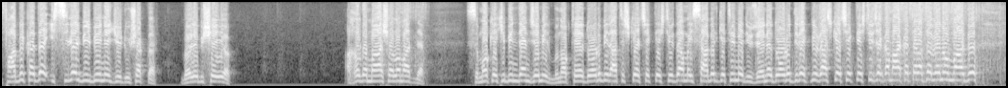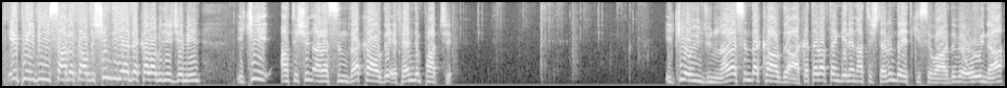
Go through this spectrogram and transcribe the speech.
fabrikada işçiler birbirine girdi uşaklar. Böyle bir şey yok. Akılda maaş alamadılar. Smoke ekibinden Cemil bu noktaya doğru bir atış gerçekleştirdi ama isabet getirmedi. Üzerine doğru direkt bir rush gerçekleştirecek ama arka tarafta Venom vardı. Epey bir isabet aldı. Şimdi yerde kalabilir Cemil. İki atışın arasında kaldı efendim PUBG. İki oyuncunun arasında kaldı. Arka taraftan gelen atışların da etkisi vardı ve oyuna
